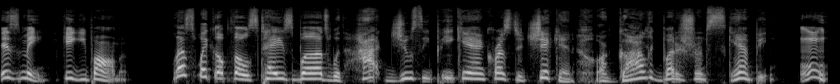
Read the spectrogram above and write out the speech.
It's me, Kiki Palmer. Let's wake up those taste buds with hot, juicy pecan-crusted chicken or garlic butter shrimp scampi. Mm.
